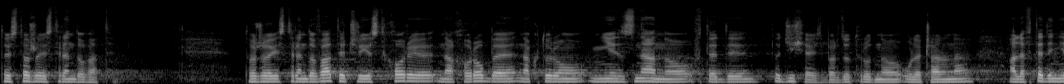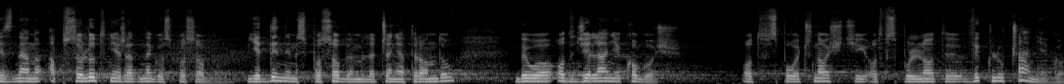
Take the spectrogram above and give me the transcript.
to jest to, że jest trendowaty. To, że jest trendowaty, czy jest chory na chorobę, na którą nie znano wtedy, do dzisiaj jest bardzo trudno uleczalna, ale wtedy nie znano absolutnie żadnego sposobu. Jedynym sposobem leczenia trądu było oddzielanie kogoś od społeczności, od wspólnoty, wykluczanie go,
